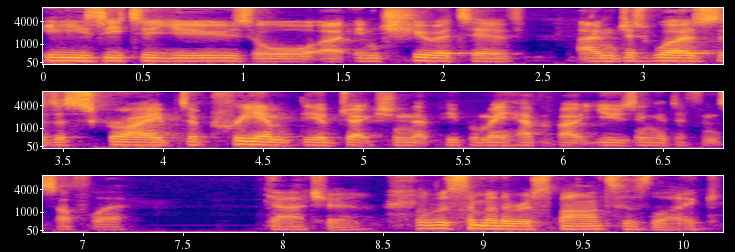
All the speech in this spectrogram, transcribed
easy to use or uh, intuitive and just words to describe to preempt the objection that people may have about using a different software. gotcha. What was some of the responses like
